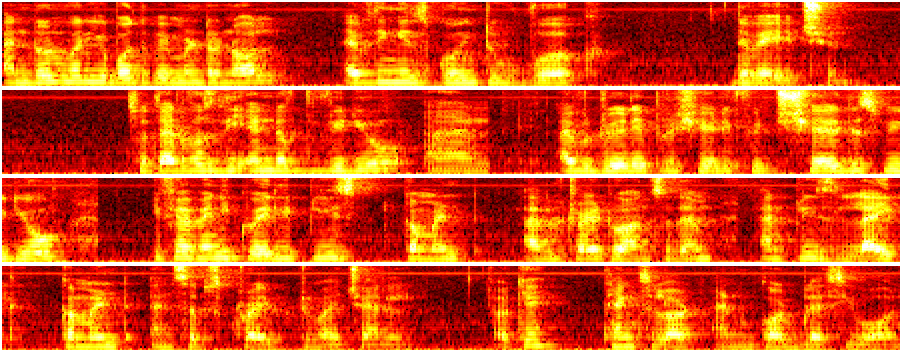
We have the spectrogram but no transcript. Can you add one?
And don't worry about the payment and all. Everything is going to work the way it should so that was the end of the video and I would really appreciate if you'd share this video. If you have any query please comment. I will try to answer them. And please like comment and subscribe to my channel. Okay? Thanks a lot and God bless you all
